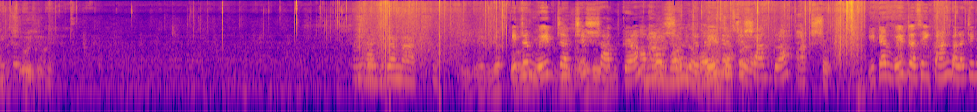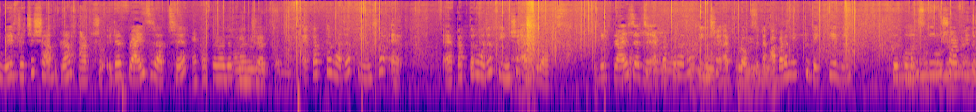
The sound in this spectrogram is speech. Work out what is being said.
এখন দেখছি ওই যে এটার ওয়েট যাচ্ছে সাত গ্রাম আটশো এটার ওয়েট যাচ্ছে সাত গ্রাম আটশো। এটার ওয়েট যাচ্ছে এই কানবালাটির ওয়েট যাচ্ছে সাত গ্রাম আটশো। এটার প্রাইস যাচ্ছে একাত্তর হাজার তিনশো একাত্তর হাজার তিনশো এক। একাত্তর হাজার তিনশো অ্যাপ্রক্স এটার প্রাইস যাচ্ছে একাত্তর হাজার তিনশো অ্যাপ্রক্স এটা আবার আমি একটু দেখিয়ে দিই। তো তোমাদের স্ক্রিনশট নিতে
